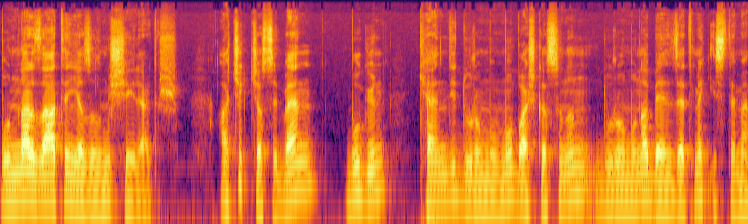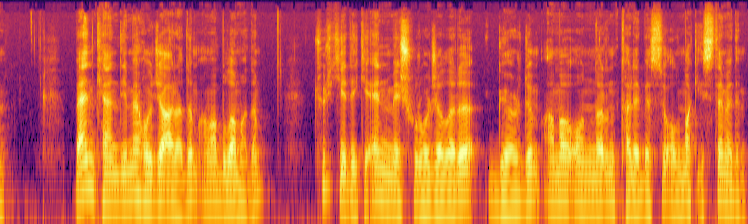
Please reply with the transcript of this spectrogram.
Bunlar zaten yazılmış şeylerdir. Açıkçası ben bugün kendi durumumu başkasının durumuna benzetmek istemem. Ben kendime hoca aradım ama bulamadım. Türkiye'deki en meşhur hocaları gördüm ama onların talebesi olmak istemedim.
